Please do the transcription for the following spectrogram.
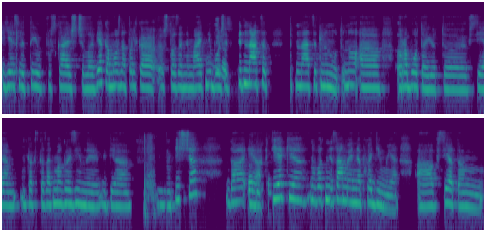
если ты пускаешь человека, можно только, что занимает не больше Вынос. 15 15 минут. Но а, работают э, все, как сказать, магазины, где пища, да, и аптеки, ну вот не- самые необходимые, а все там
